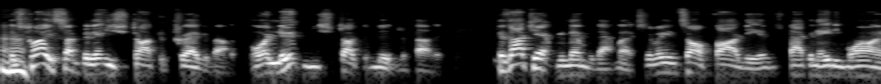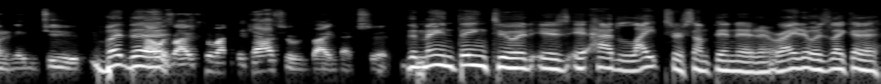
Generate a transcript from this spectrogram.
Uh-huh. It's probably something that you should talk to Craig about, or Newton. You should talk to Newton about it because I can't remember that much. I mean, it's all foggy. It was back in '81 and '82. But I was the right. Like the caster was right that shit. the main thing to it is it had lights or something in it, right? It was like a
